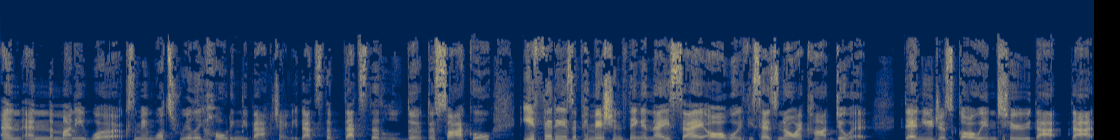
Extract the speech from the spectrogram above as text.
and and the money works, I mean, what's really holding you back, Jayme? That's the that's the the, the cycle. If it is a permission thing and they say, oh well, if he says no, I can't do it, then you just go into that that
